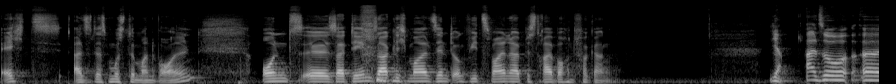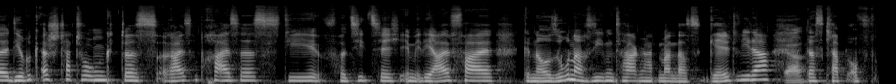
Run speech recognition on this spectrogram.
echt, also das musste man wollen. Und äh, seitdem, sag ich mal, sind irgendwie zweieinhalb bis drei Wochen vergangen. Ja, also äh, die Rückerstattung des Reisepreises, die vollzieht sich im Idealfall genau so. Nach sieben Tagen hat man das Geld wieder. Ja. Das klappt, oft,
